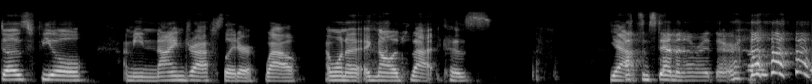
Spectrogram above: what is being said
does feel, I mean, nine drafts later. Wow. I want to acknowledge that because, yeah. That's some stamina right there.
